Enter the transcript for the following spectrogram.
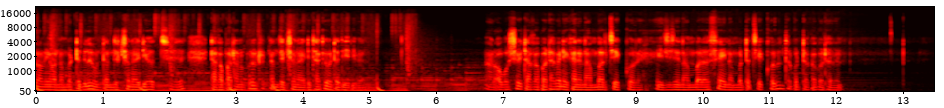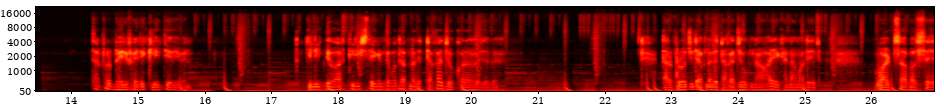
তো আমি আমার নাম্বারটা দিলে ট্রানজ্যাকশন আইডি হচ্ছে, টাকা পাঠানোর পর একটা ট্রানজ্যাকশন আইডি থাকে, ওটা দিয়ে দিবেন। আর অবশ্যই টাকা পাঠাবেন, এখানে নাম্বার চেক করে। এই যে যে নাম্বার আছে, এই নাম্বারটা চেক করবেন, তারপর টাকা পাঠাবেন। তারপর ভেরিফাইতে ক্লিক দিয়ে দিবেন। ক্লিক দেওয়ার তিরিশ সেকেন্ডের মধ্যে আপনাদের টাকা যোগ করা হয়ে যাবে। তারপরেও যদি আপনাদের টাকা যোগ না হয়, এখানে আমাদের হোয়াটসঅ্যাপ আছে।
